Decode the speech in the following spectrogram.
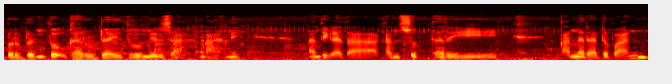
berbentuk Garuda itu pemirsa. Nah nih nanti kata akan shoot dari kamera depan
